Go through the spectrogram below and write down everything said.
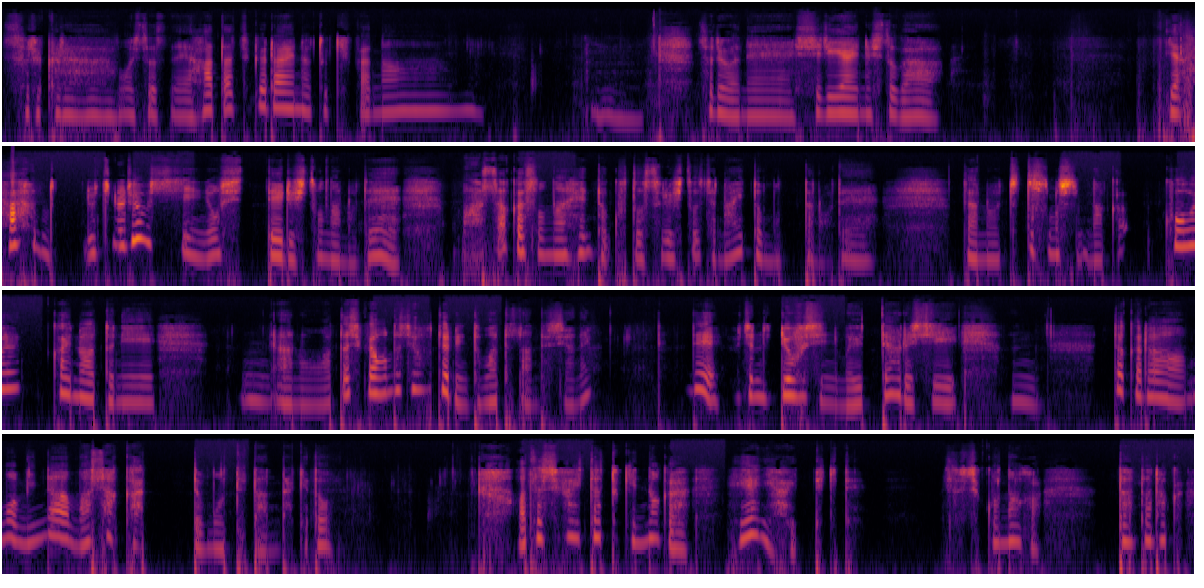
それからもう一つね、二十歳くらいの時かな。うん、それはね、知り合いの人が、いや、母の、うちの両親を知っている人なので、まさかそんな変なことをする人じゃないと思ったので、であの、ちょっとその人なんか、講演会の後に、あの、私が同じホテルに泊まってたんですよね。で、うちの両親にも言ってあるし、うん。だから、もうみんなまさかって思ってたんだけど、私がいた時になんか部屋に入ってきて、そしてこうなんか、だんだんなんか、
